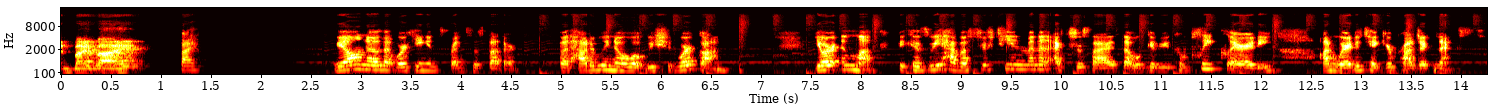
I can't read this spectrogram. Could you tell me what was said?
And bye bye. Bye. We all know that working in sprints is better, but how do we know what we should work on? You're in luck because we have a 15 minute exercise that will give you complete clarity on where to take your project next.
